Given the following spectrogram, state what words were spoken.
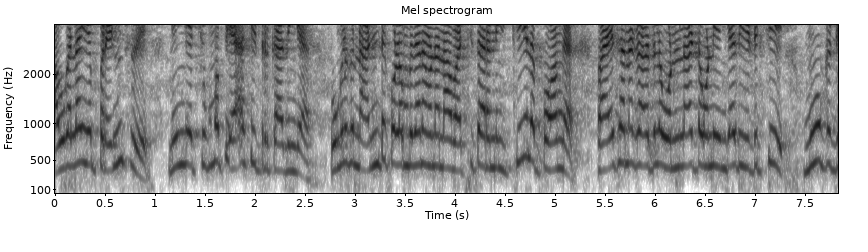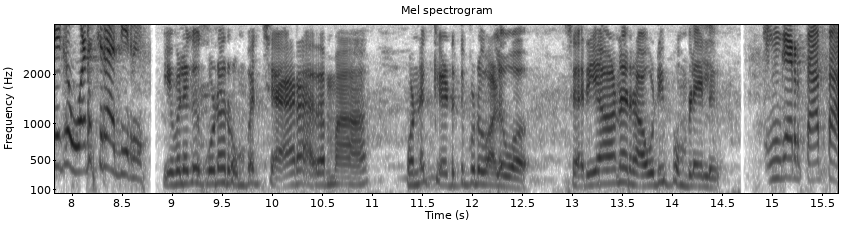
அவங்க எல்லாம் என் ஃப்ரெண்ட்ஸ் நீங்க சும்மா பேசிட்டு இருக்காதீங்க. உங்களுக்கு நண்டு குழம்பு தானே வேணும் நான் வச்சு தரேன். நீங்க கீழே போங்க. வயசான காலத்துல ஒன்னாட்ட ஒண்ணு எங்கேயாவது இடிச்சு மூக்கு கேட்க உடச்சிடாதீரு. இவளுக்கு கூட ரொம்ப சேராதம்மா. உன்னை கெடுத்து போடுவாளுவோ. சரியான ரவுடி பொம்பளைலு இரு தாத்தா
